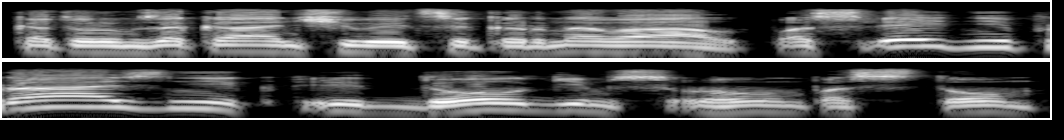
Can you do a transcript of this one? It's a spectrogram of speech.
которым заканчивается карнавал, последний праздник перед долгим суровым постом.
